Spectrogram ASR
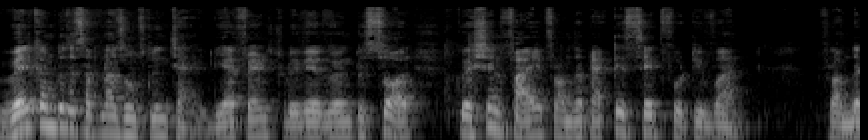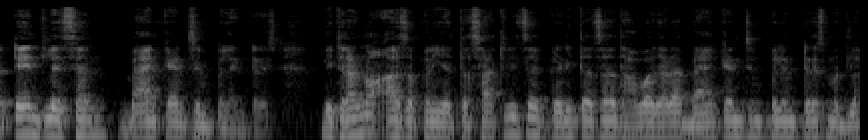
Welcome to the Sapna's Homeschooling channel. Dear friends, today we are going to solve question 5 from the practice set 41 from the 10th lesson Bank and Simple Interest. मित्रांनो आज आपण इयत्ता सातवीचा गणिताचा दहावा धडा बँक अँड सिंपल इंटरेस्ट मधला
